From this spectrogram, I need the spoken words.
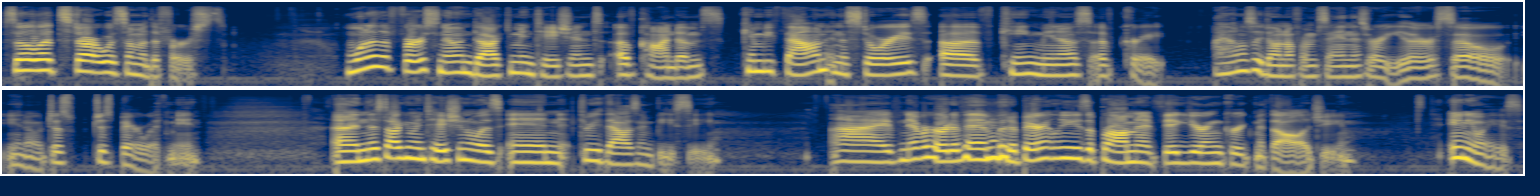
So let's start with some of the first. One of the first known documentations of condoms can be found in the stories of King Minos of Crete. I honestly don't know if I'm saying this right either, so you know, just just bear with me. And this documentation was in 3000 BC. I've never heard of him, but apparently he's a prominent figure in Greek mythology. Anyways,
